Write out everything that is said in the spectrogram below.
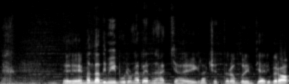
eh, mandatemi pure una pernacchia e lo accetterò volentieri, però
